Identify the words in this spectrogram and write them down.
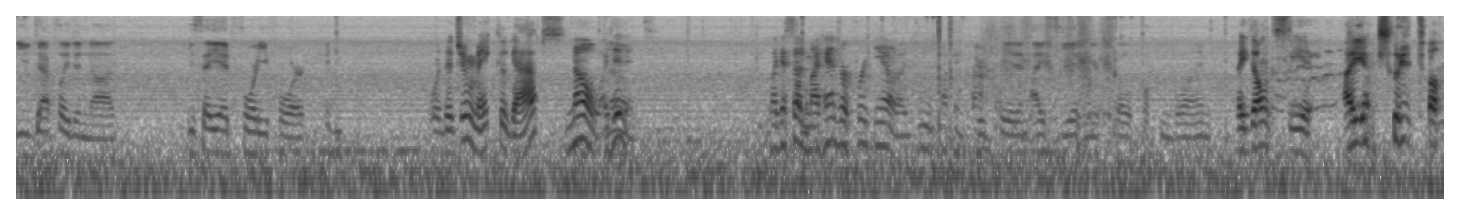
You definitely did not. You say you had 44. Well, did you make the gaps? No, I No. didn't. Like I said, my hands were freaking out. I didn't fucking You're crack. I see it and you're so fucking blind. I don't see it. I actually don't.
